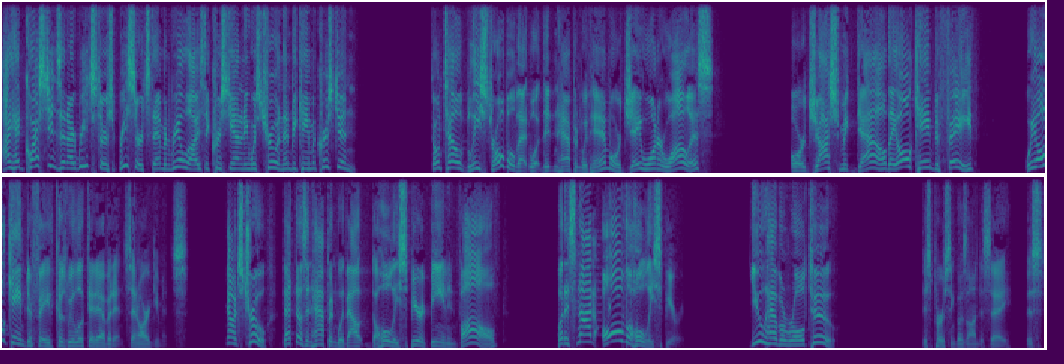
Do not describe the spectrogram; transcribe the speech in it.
I had questions and I researched them and realized that Christianity was true and then became a Christian. Don't tell Lee Strobel that what didn't happen with him or J. Warner Wallace or Josh McDowell, they all came to faith. We all came to faith because we looked at evidence and arguments. Now, it's true, that doesn't happen without the Holy Spirit being involved, but it's not all the Holy Spirit. You have a role too. This person goes on to say, this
